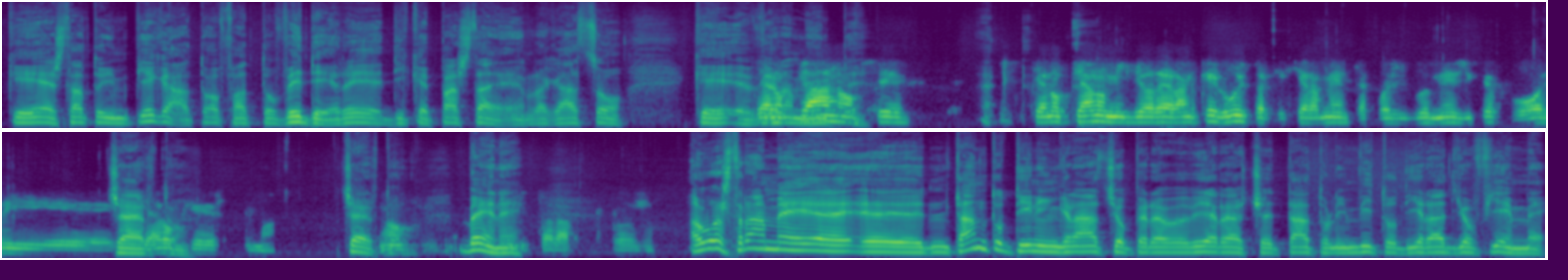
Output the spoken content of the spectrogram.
che è stato impiegato ha fatto vedere di che pasta è. Un ragazzo che piano veramente... Piano, sì. Eh. Piano piano migliorerà anche lui perché chiaramente ha quasi due mesi che è fuori. Certo. Che, insomma, certo. No, Bene. Allora Strame, eh, eh, intanto ti ringrazio per aver accettato l'invito di Radio Fiemme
